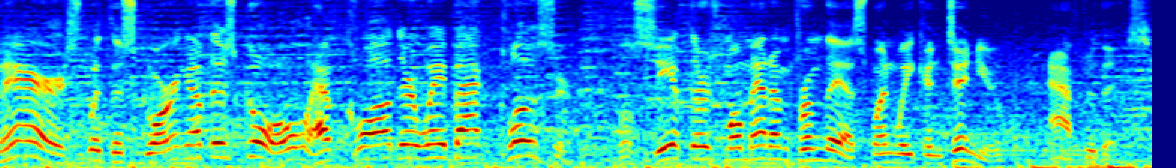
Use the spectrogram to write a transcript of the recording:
Bears, with the scoring of this goal, have clawed their way back closer. We'll see if there's momentum from this when we continue after this.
